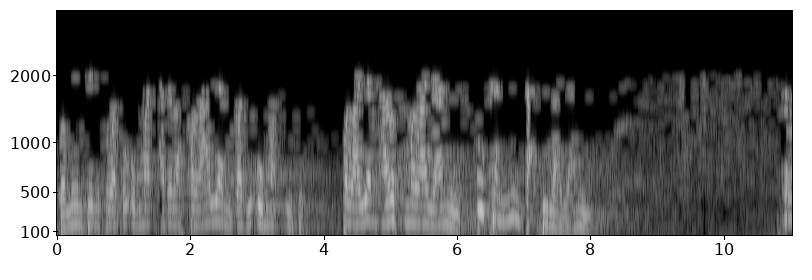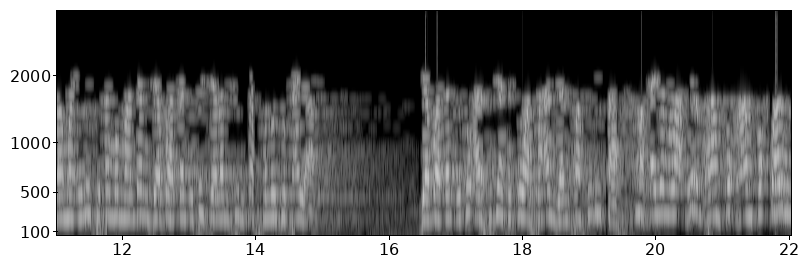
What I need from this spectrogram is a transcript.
Pemimpin suatu umat adalah pelayan bagi umat itu. Pelayan harus melayani, bukan minta dilayani. Selama ini kita memandang jabatan itu jalan pintas menuju kaya. Jabatan itu artinya kekuasaan dan fasilitas. Maka yang lahir rampok-rampok baru.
